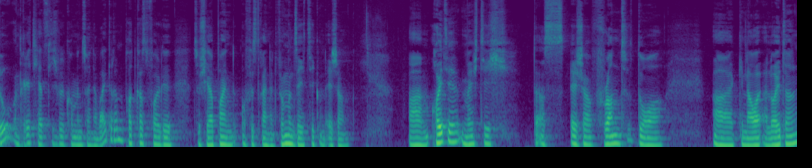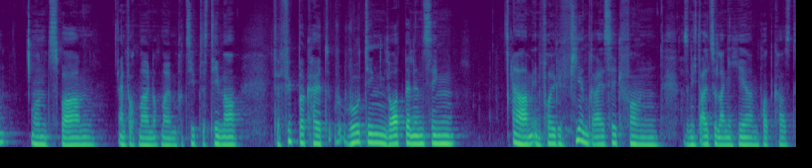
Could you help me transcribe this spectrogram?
Hallo und recht herzlich willkommen zu einer weiteren Podcast-Folge zu SharePoint, Office 365 und Azure. Ähm, heute möchte ich das Azure Front Door äh, genauer erläutern und zwar einfach mal nochmal im Prinzip das Thema Verfügbarkeit, Routing, Load Balancing ähm, in Folge 34 von, also nicht allzu lange her im Podcast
